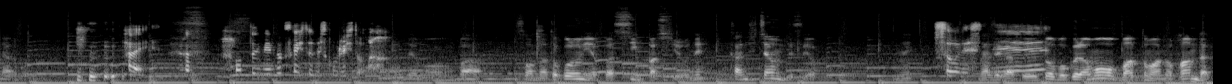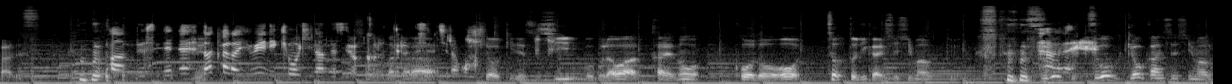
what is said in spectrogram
なるほど。はい。本当に面倒くさい人ですこの人。あでもまあそんなところにやっぱシンパシーをね感じちゃうんですよ。ね、そうですね。なぜかというと僕らもバットマンのファンだからです。ファンですね。ね。だからゆえに狂気なんですよ。狂ってるんですようちらも。狂気ですし僕らは彼の行動をちょっと理解してしまうっていう。すごくはいすごく共感してしまうっ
